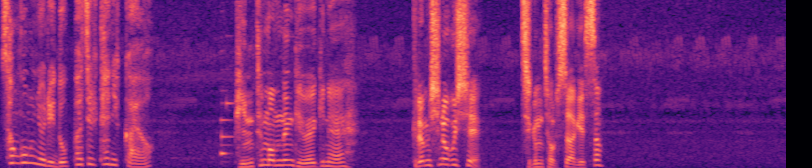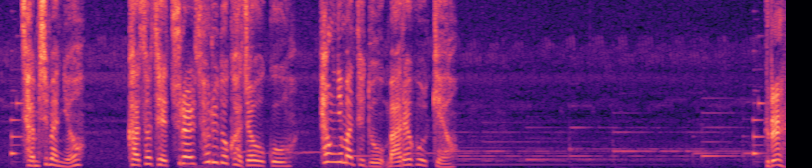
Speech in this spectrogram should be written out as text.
성공률이 높아질 테니까요. 빈틈없는 계획이네. 그럼 신호부 씨, 지금 접수하겠어? 잠시만요. 가서 제출할 서류도 가져오고 형님한테도 말하고 올게요. 그래,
